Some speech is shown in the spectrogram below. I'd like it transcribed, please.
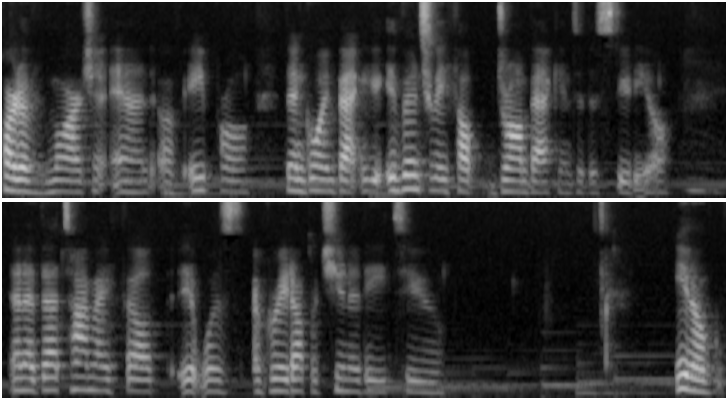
part of March and of April, then going back, eventually felt drawn back into the studio. And at that time, I felt it was a great opportunity to, you know,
